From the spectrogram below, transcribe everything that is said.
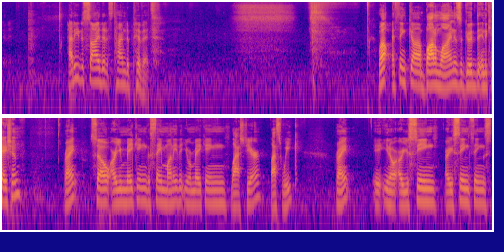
pivot? How do you decide that it's time to pivot? Well, I think uh, bottom line is a good indication, right? So, are you making the same money that you were making last year, last week, right? You know, are you seeing are you seeing things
